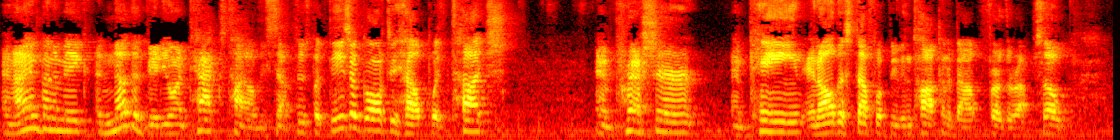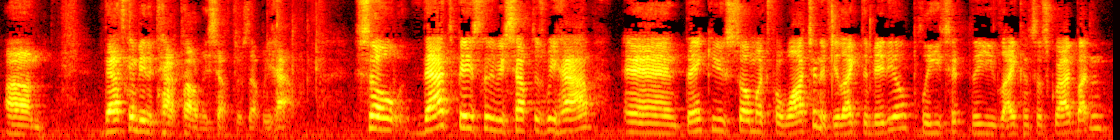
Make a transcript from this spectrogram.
And I am going to make another video on tactile receptors, but these are going to help with touch and pressure and pain and all the stuff what we've been talking about further up. So um, that's going to be the tactile receptors that we have. So that's basically the receptors we have. And thank you so much for watching. If you liked the video, please hit the like and subscribe button.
